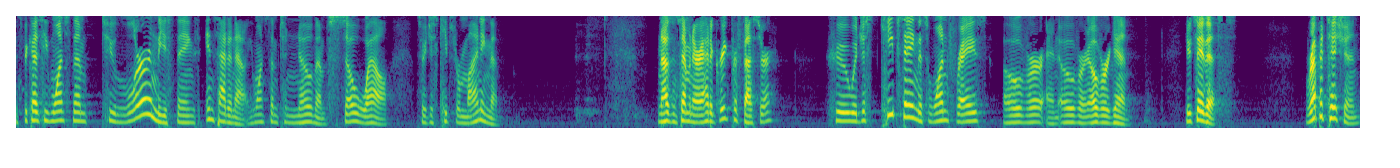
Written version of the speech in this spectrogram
It's because he wants them to learn these things inside and out. He wants them to know them so well. So he just keeps reminding them. When I was in seminary, I had a Greek professor who would just keep saying this one phrase over and over and over again. He would say this Repetition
